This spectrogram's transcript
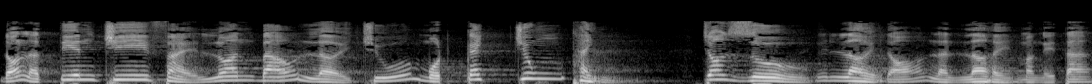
Đó là tiên tri phải loan báo lời Chúa một cách trung thành cho dù cái lời đó là lời mà người ta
